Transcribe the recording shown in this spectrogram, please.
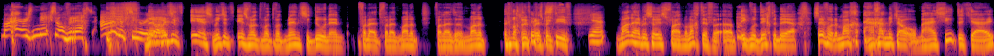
maar er is niks oprechts aan natuurlijk. Nee, maar weet je wat het is? Weet je wat het is wat, wat, wat mensen doen? En vanuit, vanuit, mannen, vanuit een mannen, mannelijk perspectief. ja. Mannen hebben zoiets van, maar wacht even. eh, ik wil dichter bij jou. Je voor, de man, hij gaat met jou om. Maar hij ziet dat jij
